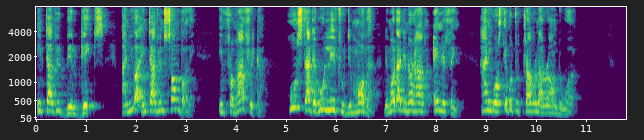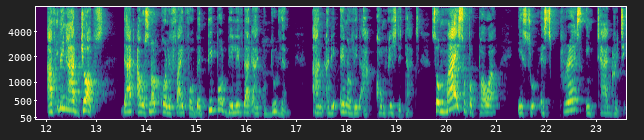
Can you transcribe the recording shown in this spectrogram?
interviewed Bill Gates and you are interviewing somebody in from Africa who started, who lived with the mother. The mother did not have anything, and he was able to travel around the world. I've even had jobs that I was not qualified for, but people believed that I could do them. And at the end of it, accomplish the task. So my superpower is to express integrity,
